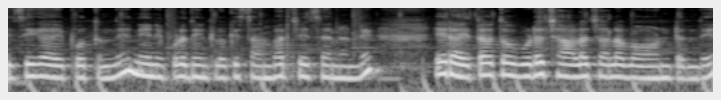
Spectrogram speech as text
ఈజీగా అయిపోతుంది. నేను ఇప్పుడు దీంట్లోకి సాంబార్ చేశానండి. ఈ రైతాతో కూడా చాలా చాలా బాగుంటుంది.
